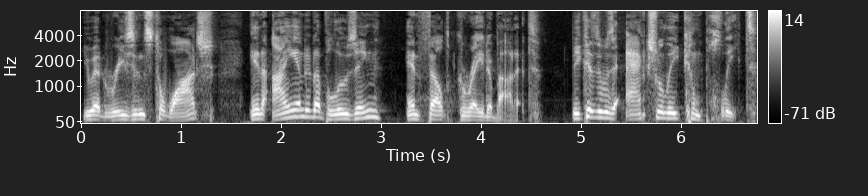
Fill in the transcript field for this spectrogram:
you had reasons to watch. And I ended up losing and felt great about it because it was actually complete.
